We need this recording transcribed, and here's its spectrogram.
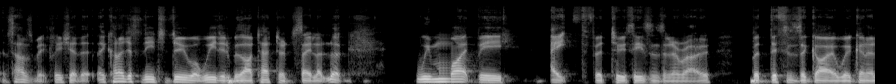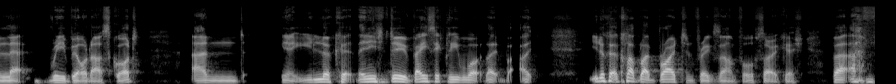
it sounds a bit cliche that they kind of just need to do what we did with Arteta to say, like, look, we might be eighth for two seasons in a row, but this is a guy we're going to let rebuild our squad. And you know, you look at they need to do basically what like you look at a club like Brighton, for example. Sorry, Kish, but um,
